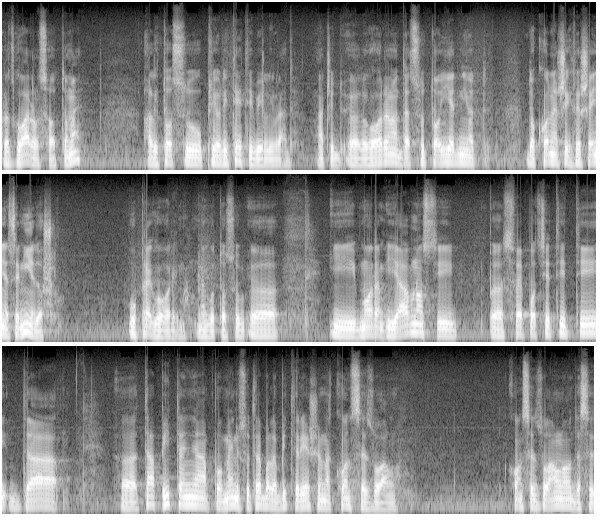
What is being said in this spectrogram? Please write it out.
razgovaralo se o tome, ali to su prioriteti bili vlade. Znači, dogovoreno da su to jedni od do konačnih rješenja se nije došlo u pregovorima, nego to su e, i moram i javnost i sve podsjetiti da e, ta pitanja po meni su trebala biti rješena konsenzualno. Konsenzualno da se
